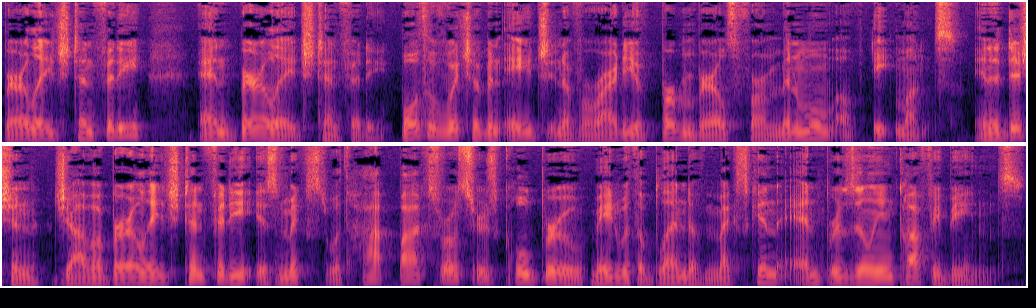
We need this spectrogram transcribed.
Barrel Aged Ten FIDY and Barrel Aged Ten FIDY, both of which have been aged in a variety of bourbon barrels for a minimum of 8 months. In addition, Java Barrel Aged Ten FIDY is mixed with Hot Box Roasters cold brew made with a blend of Mexican and Brazilian coffee beans.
